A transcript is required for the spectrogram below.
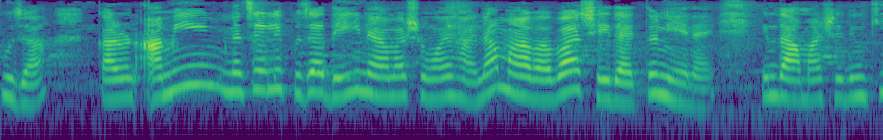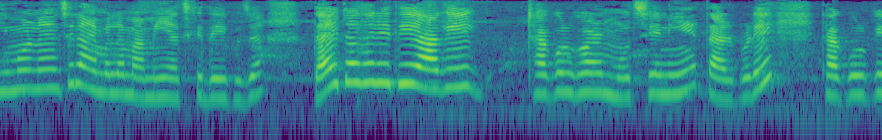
পূজা, কারণ আমি ন্যাচারালি পূজা দেই না, আমার সময় হয় না, মা বাবা সেই দায়িত্ব নিয়ে নেয়। কিন্তু আমার সেদিন কী মনে হয়েছিল, আমি বললাম, আমি আজকে দেই পূজা। তাই যথারীতি আগে ঠাকুর ঘর মুছে নিয়ে, তারপরে ঠাকুরকে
